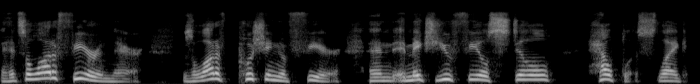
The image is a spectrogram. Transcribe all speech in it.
and it's a lot of fear in there there's a lot of pushing of fear and it makes you feel still helpless like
